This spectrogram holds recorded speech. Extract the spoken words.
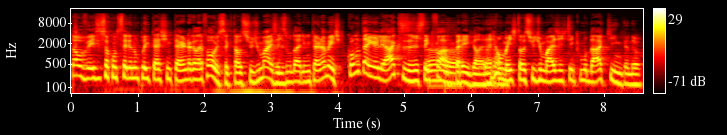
Talvez isso aconteceria num playtest interno, a galera falou, oh, isso aqui tá hostil demais, eles mudariam internamente. Como tá em Early Access, eles têm que falar, peraí, galera, realmente tá hostil demais, a gente tem que mudar aqui, entendeu?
